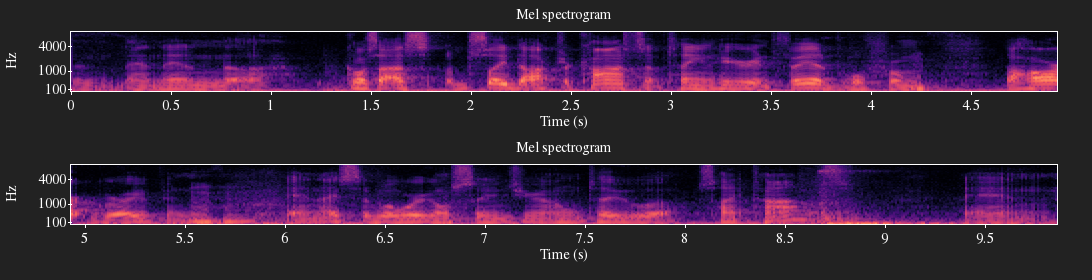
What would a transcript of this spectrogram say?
and, and then uh, of course I see Dr. Constantine here in Fayetteville from the heart group and and they said well we're going to send you on to uh, St. Thomas and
